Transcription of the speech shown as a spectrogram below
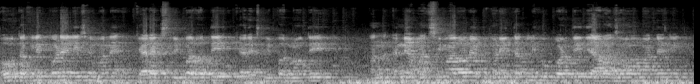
બહુ તકલીફ પડેલી છે મને. ક્યારેક સ્લીપર હતી, ક્યારેક સ્લીપર નહોતી. અને, અન્ય માછીમારોને ઘણી તકલીફો પડતી હતી આવવા જવા માટેની.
